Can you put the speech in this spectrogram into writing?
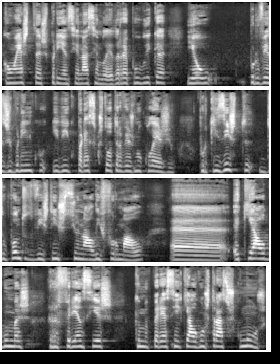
com esta experiência na Assembleia da República, eu por vezes brinco e digo parece que estou outra vez no colégio, porque existe, do ponto de vista institucional e formal, uh, aqui há algumas referências que me parecem aqui alguns traços comuns.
